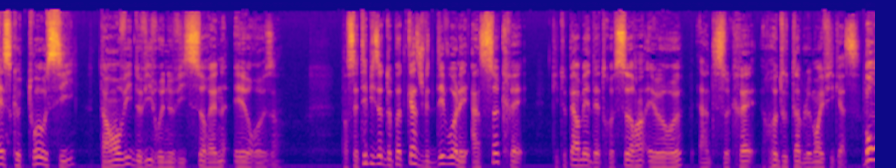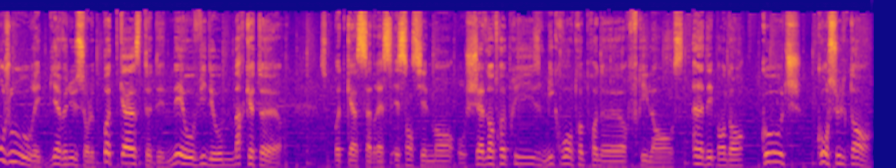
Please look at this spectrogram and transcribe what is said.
Est-ce que toi aussi, tu as envie de vivre une vie sereine et heureuse? Dans cet épisode de podcast, je vais te dévoiler un secret qui te permet d'être serein et heureux, un secret redoutablement efficace. Bonjour et bienvenue sur le podcast des néo-vidéo marketeurs. Ce podcast s'adresse essentiellement aux chefs d'entreprise, micro-entrepreneurs, freelance, indépendants, coachs, consultants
